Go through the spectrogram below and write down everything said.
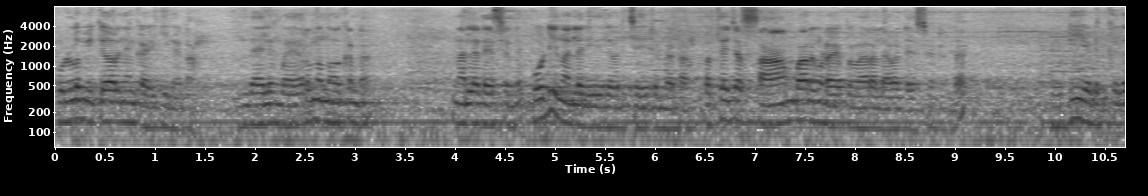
ഫുള്ള് മിക്കവാറും ഞാൻ കഴിക്കും കേട്ടോ. എന്തായാലും വയറൊന്നും നോക്കണ്ട. നല്ല ടേസ്റ്റ് ഉണ്ട്. പൊടി നല്ല രീതിയിൽ അവർ ചെയ്തിട്ടുണ്ട് കേട്ടോ. പ്രത്യേകിച്ച് സാമ്പാറും കൂടെ ആയപ്പോൾ വേറെ ലെവൽ ടേസ്റ്റ് ആയിട്ടുണ്ട്. പൊടി എടുക്കുക.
